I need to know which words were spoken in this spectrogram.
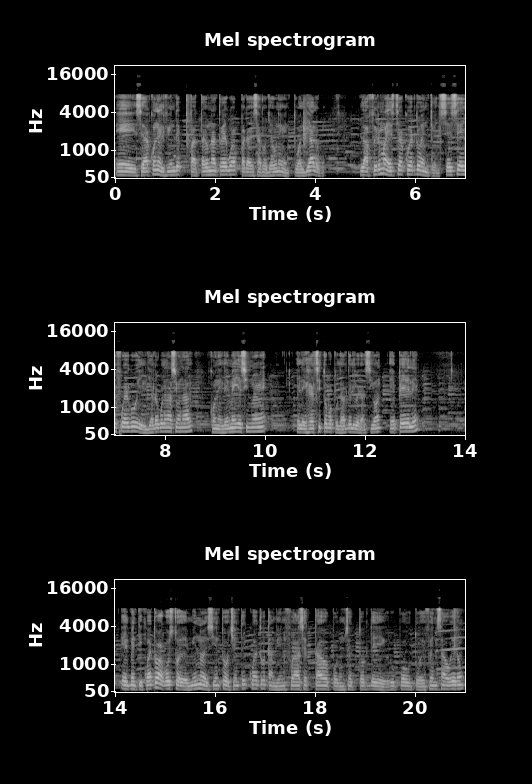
Eh, se da con el fin de pactar una tregua para desarrollar un eventual diálogo. La firma de este acuerdo entre el cese del fuego y el diálogo nacional con el M19, el Ejército Popular de Liberación EPL, el 24 de agosto de 1984 también fue aceptado por un sector del Grupo Autodefensa Obrero,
